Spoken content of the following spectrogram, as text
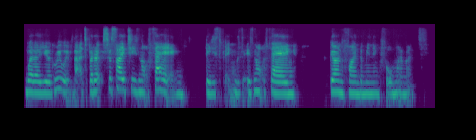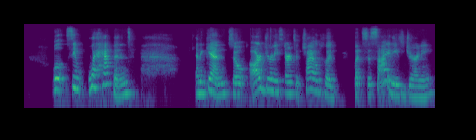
whether you agree with that but uh, society is not saying these things. It's not saying go and find the meaningful moments. Well see what happened and again so our journey starts at childhood but society's journey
